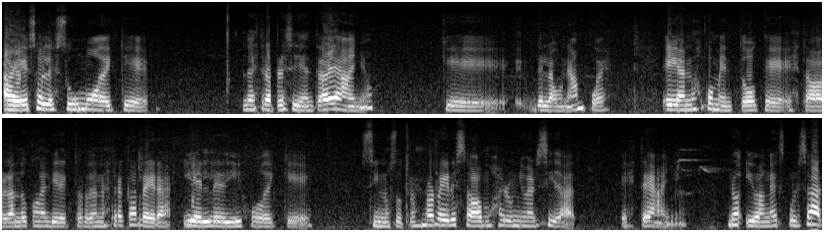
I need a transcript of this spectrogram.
a, eso le sumo de que nuestra presidenta de año, que de la UNAM, pues, ella nos comentó que estaba hablando con el director de nuestra carrera y él le dijo de que si nosotros no regresábamos a la universidad este año, nos iban a expulsar.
